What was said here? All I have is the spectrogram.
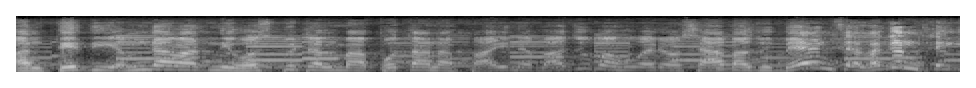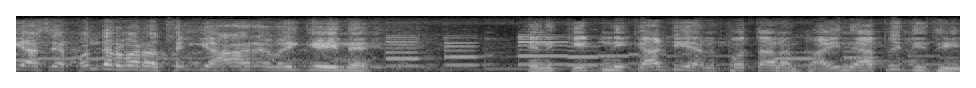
અને તેથી અમદાવાદની હોસ્પિટલમાં પોતાના ભાઈને બાજુમાં હુવાર્યો છે. આ બાજુ બેન છે, લગ્ન થઈ ગયા છે, પંદર વર્ષ થઈ ગયા, હારે વહી ગઈ ને એની કિડની કાઢી અને પોતાના ભાઈને આપી દીધી.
